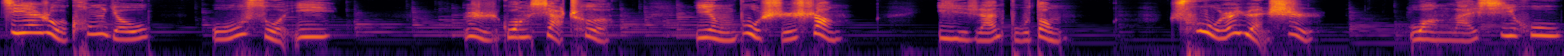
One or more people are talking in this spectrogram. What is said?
皆若空游，无所依。日光下澈，影不识上，已然不动。处而远视，往来翕忽，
